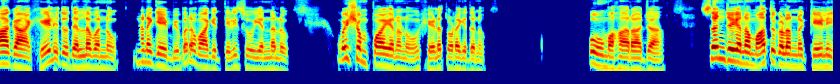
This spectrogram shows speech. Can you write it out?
ಆಗ ಹೇಳಿದುದೆಲ್ಲವನ್ನು ನನಗೆ ವಿವರವಾಗಿ ತಿಳಿಸು ಎನ್ನಲು ವೈಶಂಪಾಯನನು ಹೇಳತೊಡಗಿದನು. ಓ ಮಹಾರಾಜ, ಸಂಜಯನ ಮಾತುಗಳನ್ನು ಕೇಳಿ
